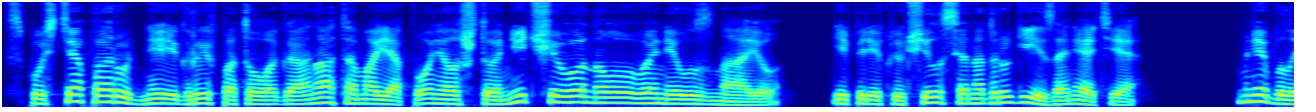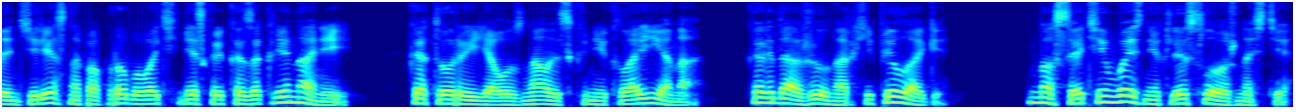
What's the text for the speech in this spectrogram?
Спустя пару дней игры в патологоанатома я понял, что ничего нового не узнаю, и переключился на другие занятия. Мне было интересно попробовать несколько заклинаний, которые я узнал из книг Лаена, когда жил на архипелаге. Но с этим возникли сложности.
